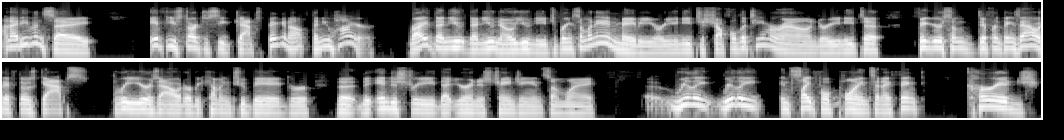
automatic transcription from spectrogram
And I'd even say if you start to see gaps big enough, then you hire, right? Then you then you know you need to bring someone in, maybe, or you need to shuffle the team around, or you need to figure some different things out if those gaps three years out are becoming too big or the the industry that you're in is changing in some way. Uh, really, really insightful points. And I think courage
